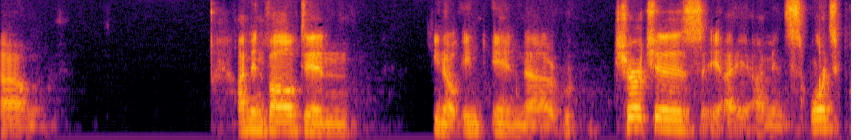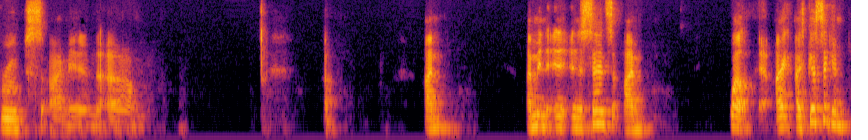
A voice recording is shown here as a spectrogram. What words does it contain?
um, I'm involved in, you know, in, in uh, churches, I, am in sports groups, I'm in, um, I'm, I mean, in, in, a sense, I'm, well, I, I guess I can,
